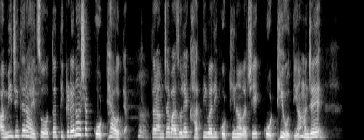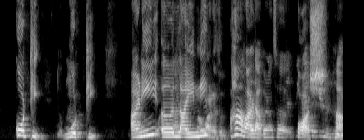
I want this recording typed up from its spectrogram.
आम्ही जिथे राहायचो तर तिकडे ना अशा कोठ्या होत्या. तर आमच्या बाजूला एक हातीवाली कोठी नावाची एक कोठी होती हा. म्हणजे कोठी मोठी. आणि लाईनीत हा वाडा पण असा पॉश? हा.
